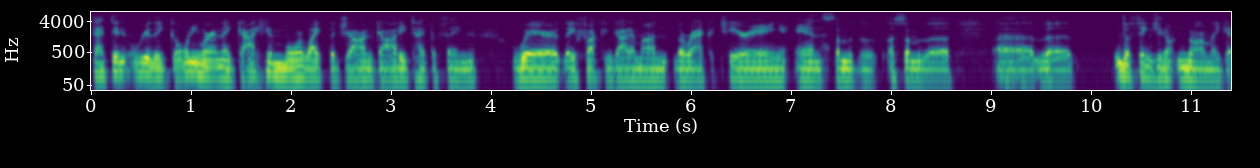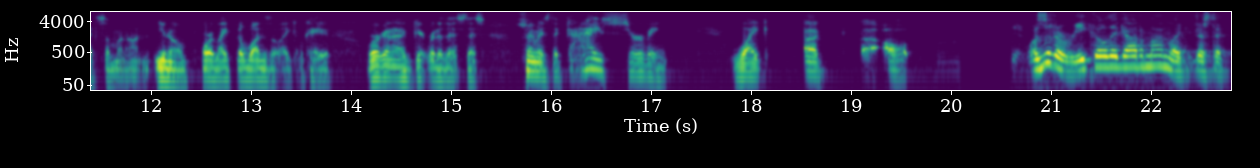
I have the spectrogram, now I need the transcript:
that didn't really go anywhere, and they got him more like the John Gotti type of thing, where they fucking got him on the racketeering and some of the uh, some of the uh, the the things you don't normally get someone on, you know, or like the ones that like, okay, we're gonna get rid of this, this. So, anyways, the guy's serving like a, a oh, was it a RICO they got him on? Like just a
